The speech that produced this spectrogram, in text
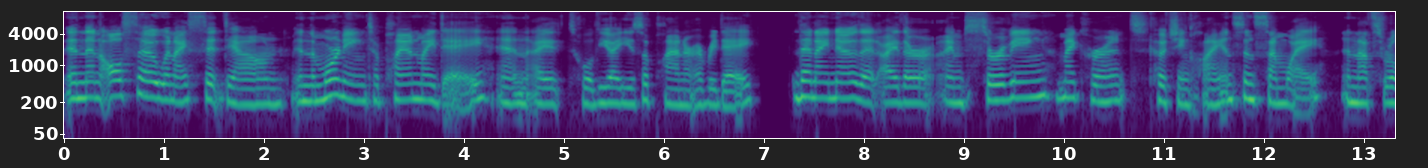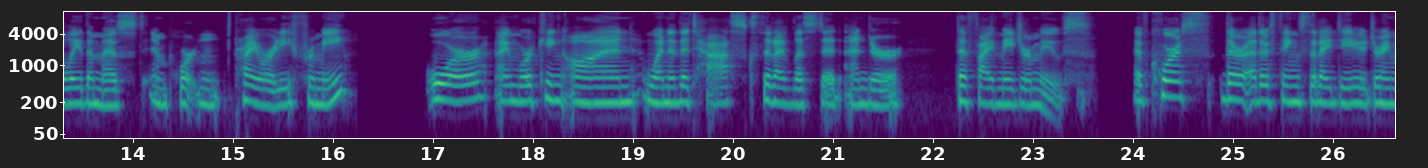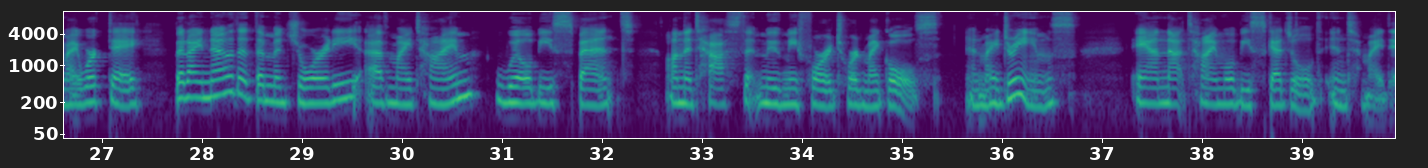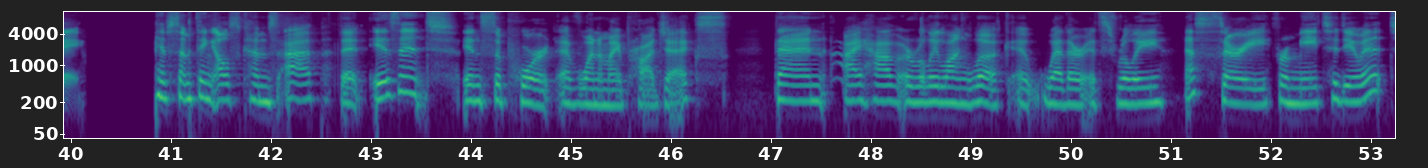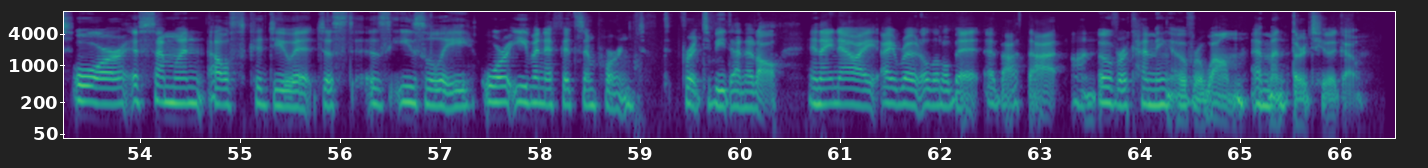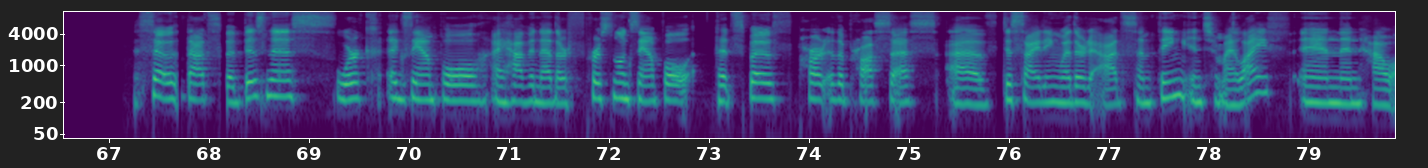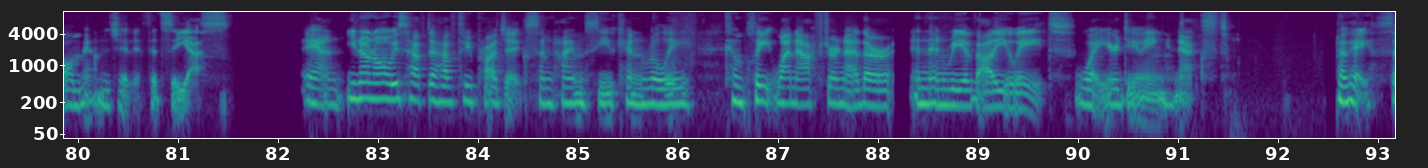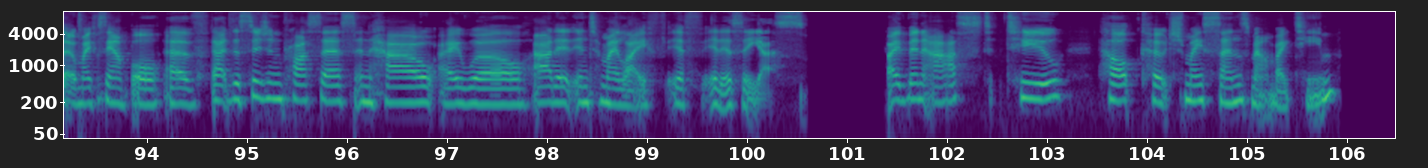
And then also, when I sit down in the morning to plan my day, and I told you I use a planner every day, then I know that either I'm serving my current coaching clients in some way, and that's really the most important priority for me, or I'm working on one of the tasks that I've listed under the five major moves. Of course, there are other things that I do during my workday but I know that the majority of my time will be spent on the tasks that move me forward toward my goals and my dreams. And that time will be scheduled into my day. If something else comes up that isn't in support of one of my projects, then I have a really long look at whether it's really necessary for me to do it, or if someone else could do it just as easily, or even if it's important for it to be done at all. And I know I, I wrote a little bit about that on overcoming overwhelm a month or two ago. So that's a business work example. I have another personal example. that's both part of the process of deciding whether to add something into my life and then how I'll manage it if it's a yes. And you don't always have to have three projects. Sometimes you can really complete one after another and then reevaluate what you're doing next. Okay, so my example of that decision process and how I will add it into my life if it is a yes. I've been asked to help coach my son's mountain bike team.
